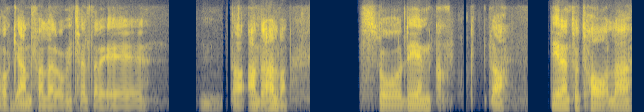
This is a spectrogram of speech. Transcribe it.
Och Mm. anfallare och mittfältare är ja, andra halvan. Så det är en ja, det är den totala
